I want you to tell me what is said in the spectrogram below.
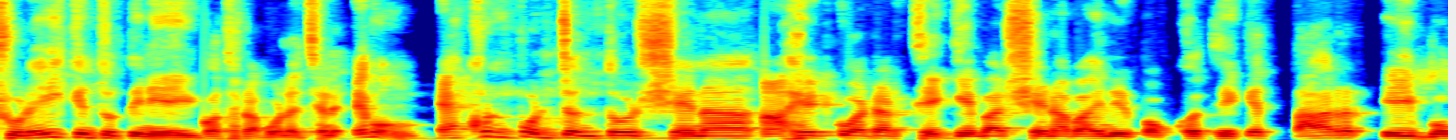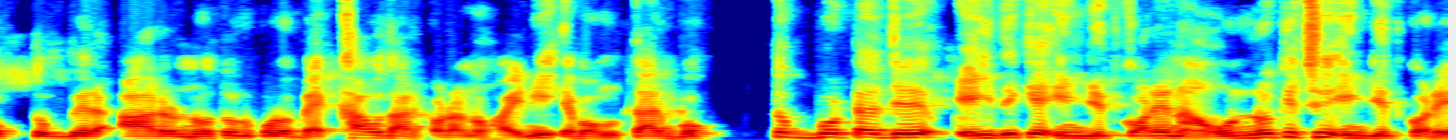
সুরেই কিন্তু তিনি এই কথাটা বলেছেন এবং এখন পর্যন্ত সেনা হেডকোয়ার্টার থেকে বা সেনাবাহিনীর পক্ষ থেকে তার এই বক্তব্যের আর নতুন কোনো ব্যাখ্যাও দাঁড় করানো হয়নি এবং তার বক্তব্যটা যে এই দিকে ইঙ্গিত করে না অন্য কিছু ইঙ্গিত করে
